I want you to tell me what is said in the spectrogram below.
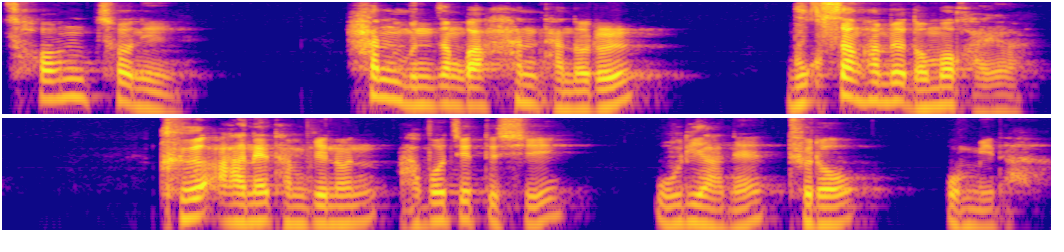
천천히 한 문장과 한 단어를 묵상하며 넘어가야 그 안에 담기는 아버지의 뜻이 우리 안에 들어옵니다.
